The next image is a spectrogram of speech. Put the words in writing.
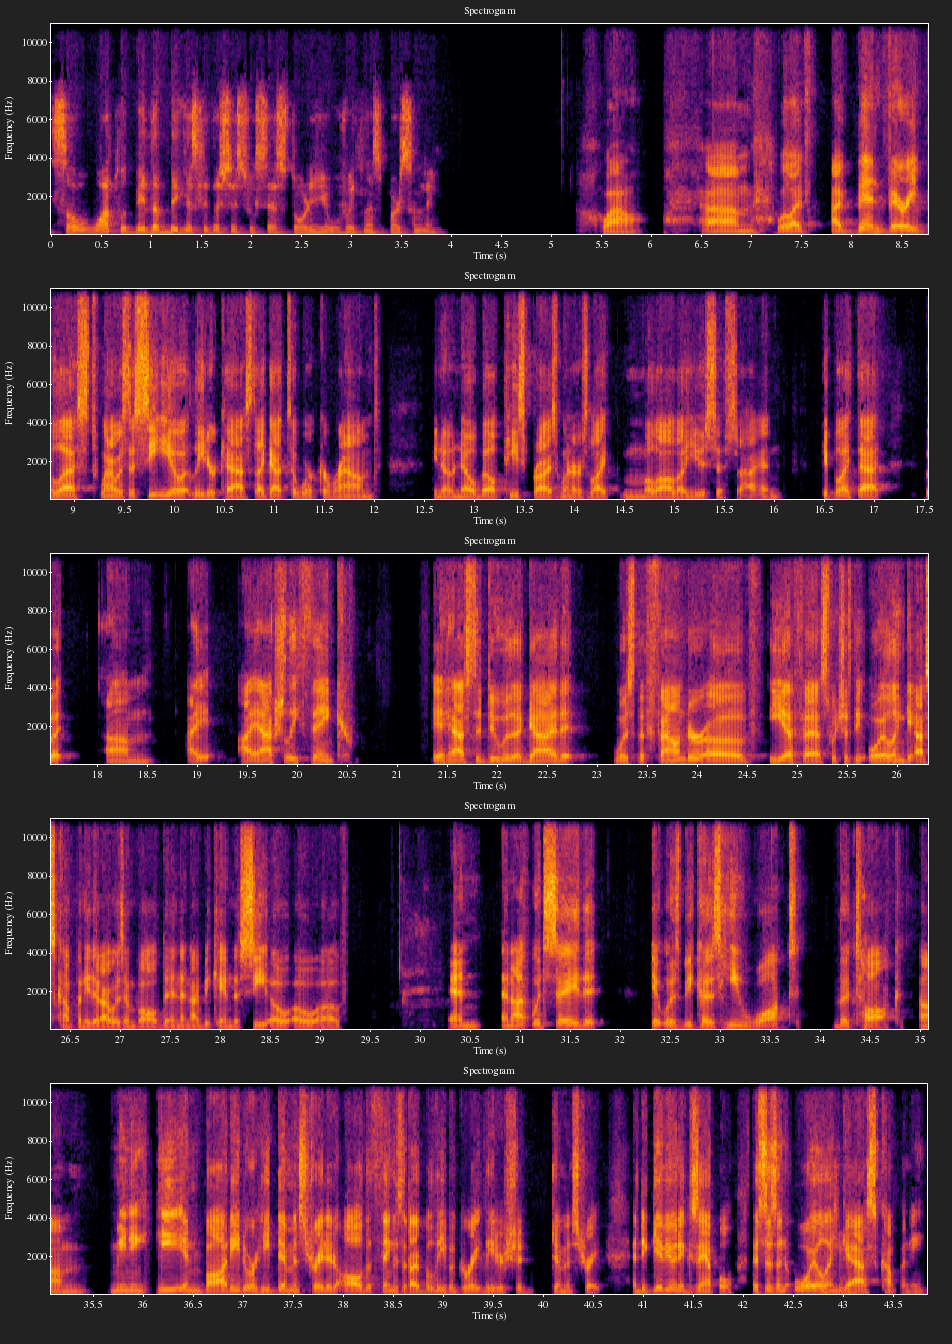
so what would be the biggest leadership success story you've witnessed personally Wow. Um, well, I've I've been very blessed. When I was the CEO at LeaderCast, I got to work around, you know, Nobel Peace Prize winners like Malala Yousafzai and people like that. But um, I I actually think it has to do with a guy that was the founder of EFS, which is the oil and gas company that I was involved in, and I became the COO of. And and I would say that it was because he walked the talk, um, meaning he embodied or he demonstrated all the things that I believe a great leader should demonstrate. And to give you an example, this is an oil and Okay. gas company,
